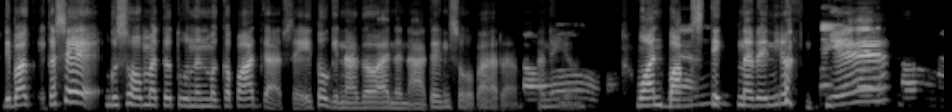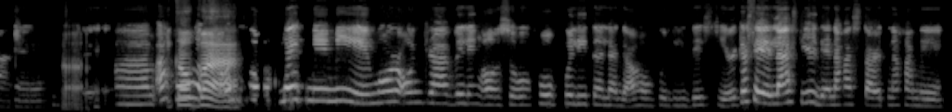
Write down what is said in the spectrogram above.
'Di ba? Kasi gusto ko matutunan magka-podcast. Eh, ito ginagawa na natin. So parang ano yun? Oh. One box Yeah. tick na rin yun. Yeah. Ah. Um, ako, Ikaw ba? also, like Mimi, eh, more on traveling also. Hopefully talaga, hopefully this year. Kasi last year din, nakastart na kami.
